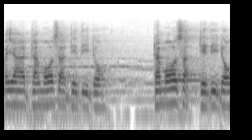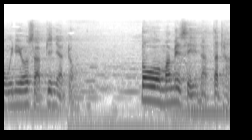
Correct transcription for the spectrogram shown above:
မယဓမ္မောစဒေတိတောဓမ္မောစဒေတိတောဝိနယောစပညတ်တော သောမမစ္စေနတထာ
